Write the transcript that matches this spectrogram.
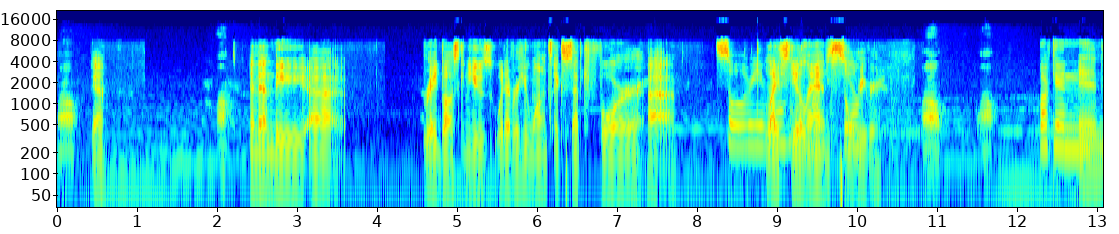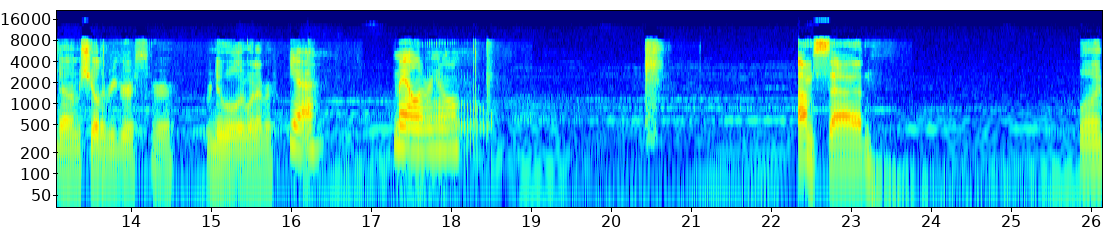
Oh. Yeah. Oh. And then the uh, raid boss can use whatever he wants except for uh, Soul Reaver. Life Lifesteal and Lifesteal. Soul Reaver. Oh. Wow. Fucking. And um Shield of Regrowth or renewal or whatever. Yeah. Mail renewal. I'm sad. Why?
